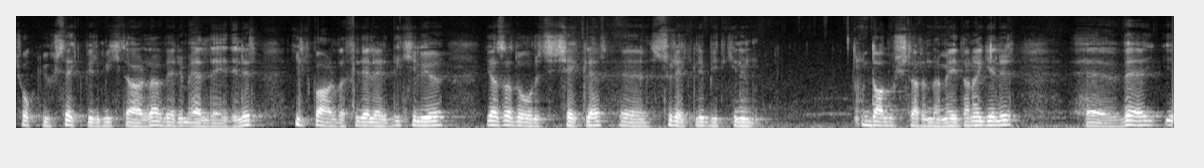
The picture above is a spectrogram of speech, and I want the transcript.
çok yüksek bir miktarda verim elde edilir. İlkbaharda fideler dikiliyor. Yaza doğru çiçekler e, sürekli bitkinin dal uçlarında meydana gelir. Ve e,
